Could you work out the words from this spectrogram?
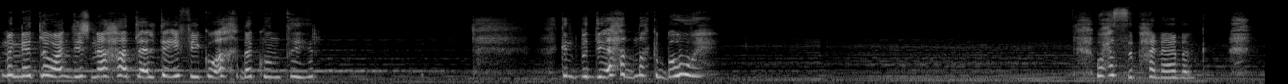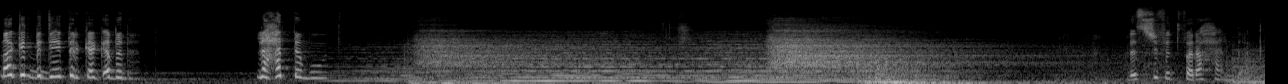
تمنيت لو عندي جناحات لألتقي فيك واخدك ونطير. كنت بدي أحضنك بقوة. وحس بحنانك. ما كنت بدي أتركك ابدا. لحتى موت بس شفت فرح عندك.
